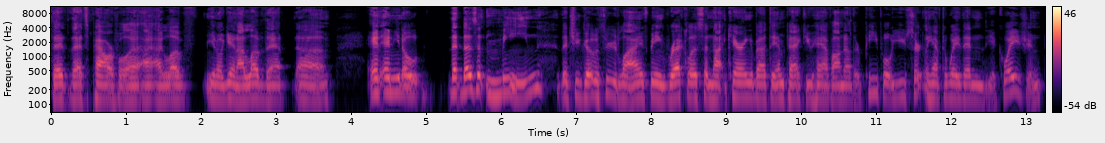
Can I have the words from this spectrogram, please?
That that's powerful. I, I love you know again I love that. Uh, and and you know that doesn't mean that you go through life being reckless and not caring about the impact you have on other people. You certainly have to weigh that in the equation,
